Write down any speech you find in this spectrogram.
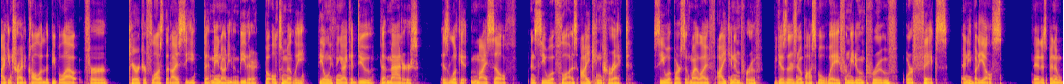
I can try to call other people out for character flaws that I see that may not even be there. But ultimately, the only thing I could do that matters is look at myself and see what flaws I can correct, see what parts of my life I can improve, because there's no possible way for me to improve or fix anybody else. And it's been a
